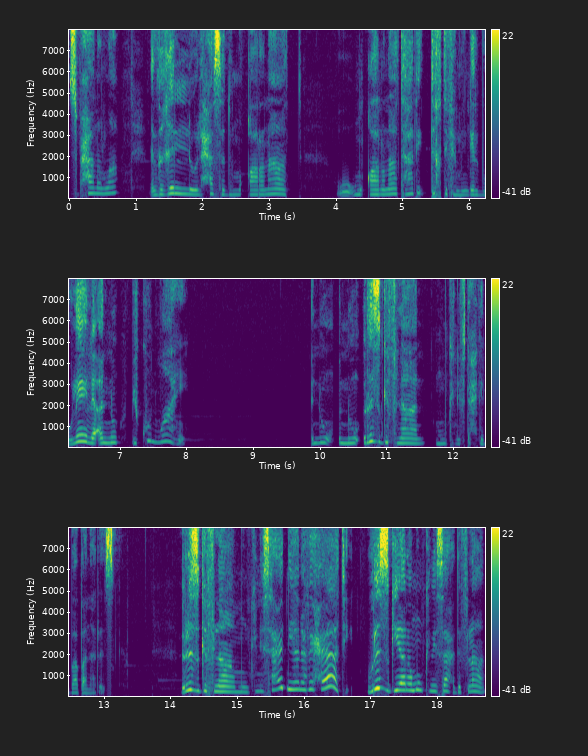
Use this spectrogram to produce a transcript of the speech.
سبحان الله الغل والحسد والمقارنات ومقارنات هذه تختفي من قلبه. ليه؟ لأنه بيكون واعي. إنه إنه رزق فلان ممكن يفتح لي باب أنا رزق. رزق فلان ممكن يساعدني أنا في حياتي. ورزقي أنا ممكن يساعد فلان.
